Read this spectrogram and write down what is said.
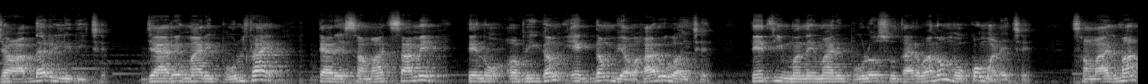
જવાબદારી લીધી છે. જ્યારે મારી ભૂલ થાય, ત્યારે સમાજ સામે તેનો અભિગમ એકદમ વ્યવહારુ હોય છે. તેથી મને મારી ભૂલો સુધારવાનો મોકો મળે છે. સમાજમાં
